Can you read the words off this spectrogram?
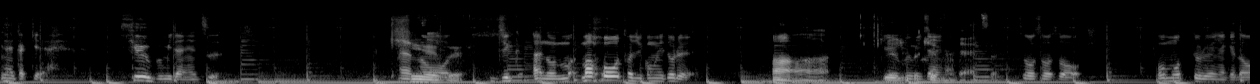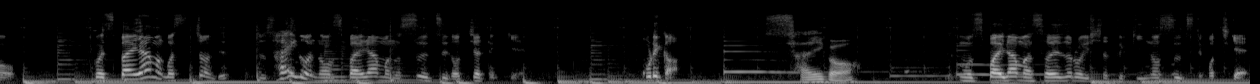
何だっけキューブみたいなやつキューブ。じあの、ま魔法を閉じ込めとるああ。キューブみたいなキューブみたいなやつ。そうそうそう思っとるんやけどこれスパイダーマンこれちょっと待ってちょ最後のスパイダーマンのスーツどっちやったっけ？これか。最後？もうスパイダーマン勢ぞろいした時のスーツってこっち系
